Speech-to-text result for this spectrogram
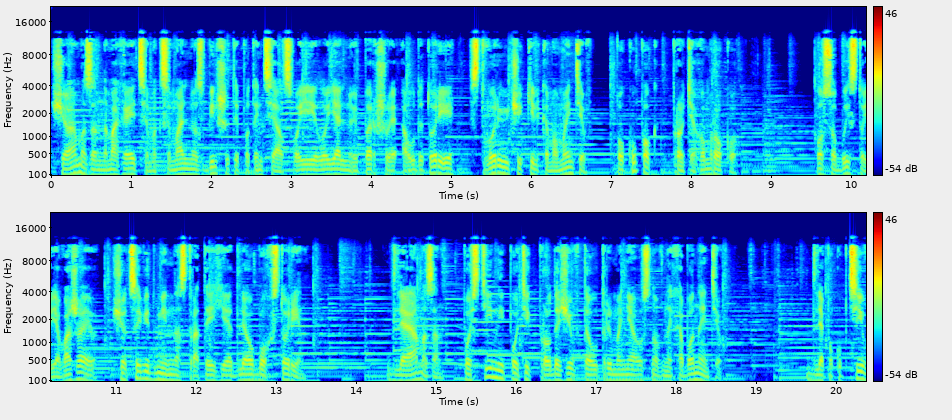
що Amazon намагається максимально збільшити потенціал своєї лояльної першої аудиторії, створюючи кілька моментів покупок протягом року. Особисто я вважаю, що це відмінна стратегія для обох сторін. Для Amazon постійний потік продажів та утримання основних абонентів. Для покупців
